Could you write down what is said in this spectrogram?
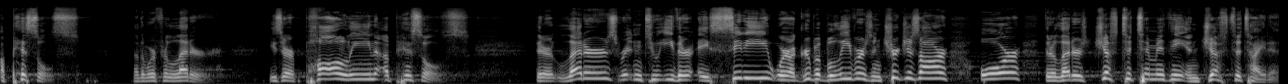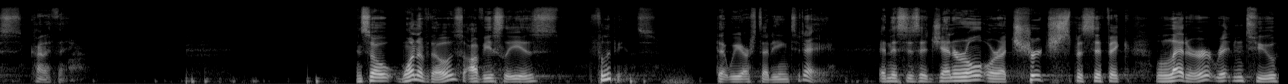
epistles, another word for letter. These are Pauline epistles. They're letters written to either a city where a group of believers and churches are, or they're letters just to Timothy and just to Titus, kind of thing. And so, one of those, obviously, is Philippians that we are studying today. And this is a general or a church specific letter written to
